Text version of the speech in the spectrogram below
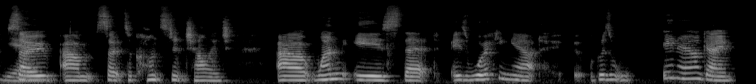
Yeah. So, um, so it's a constant challenge. Uh, one is that is working out because in our game,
